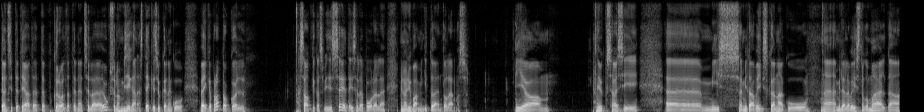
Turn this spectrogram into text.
te andsite teada, et te kõrvaldate need selle aja jooksul, noh mis iganes, tehke niisugune nagu väike protokoll, saatke kas või siis see teisele poolele, meil on juba mingi tõend olemas ja üks asi, äh, mis, mida võiks ka nagu, äh, millele võiks nagu mõelda,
